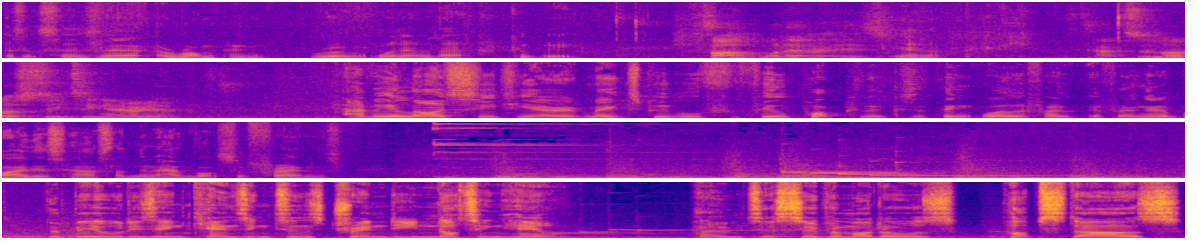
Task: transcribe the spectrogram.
as it says there, a romping room, whatever that could be. Fun, whatever it is. Yeah. That's a lot of seating area. Having a large seating area it makes people feel popular because they think, well, if, I, if I'm going to buy this house, I'm going to have lots of friends. The build is in Kensington's trendy Notting Hill, home to supermodels, pop stars,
